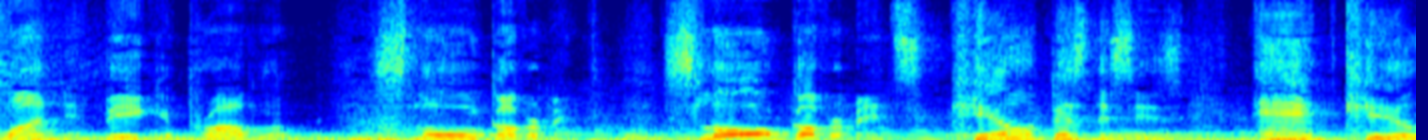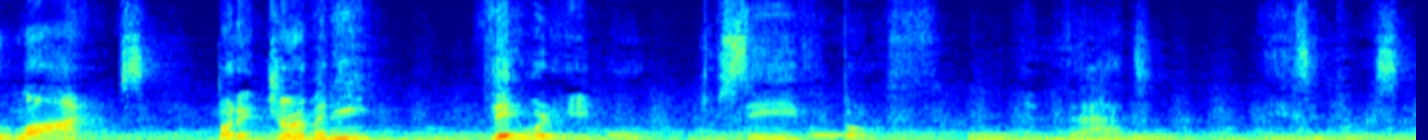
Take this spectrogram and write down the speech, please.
one big problem. Slow government. Slow governments kill businesses and kill lives. But in Germany, they were able to save both. And that is impressive.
